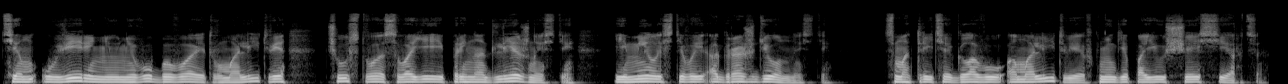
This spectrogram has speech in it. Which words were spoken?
тем увереннее у него бывает в молитве чувство своей принадлежности и милостивой огражденности. Смотрите главу о молитве в книге «Поющее сердце».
